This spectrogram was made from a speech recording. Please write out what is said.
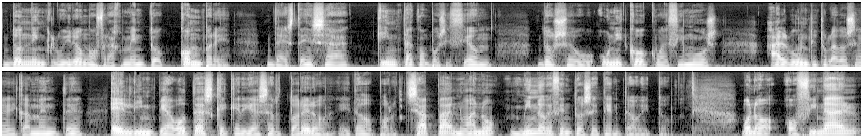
donde incluíron o fragmento Compre da extensa quinta composición do seu único, como decimos, álbum titulado xenéricamente El limpiabotas que quería ser torero, editado por Chapa no ano 1978. Bueno, o final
